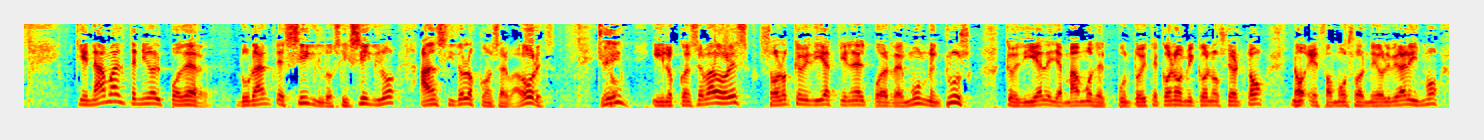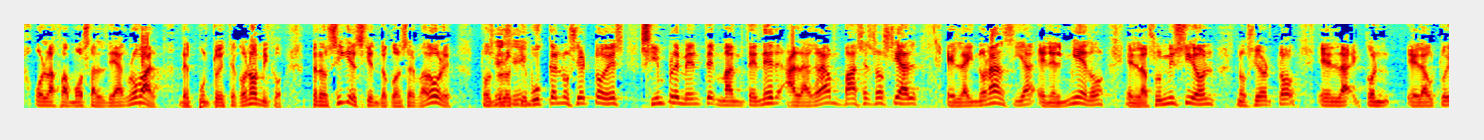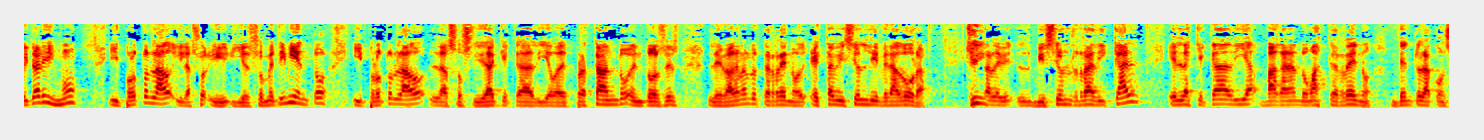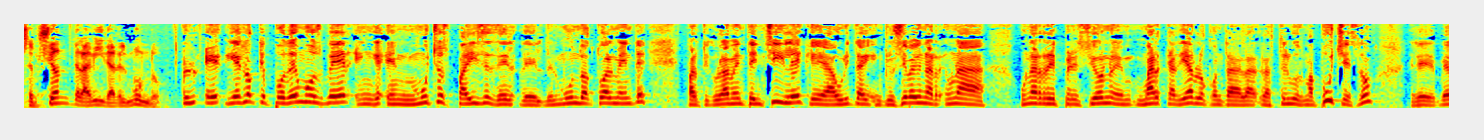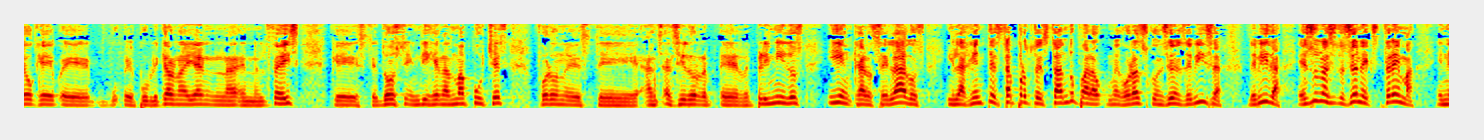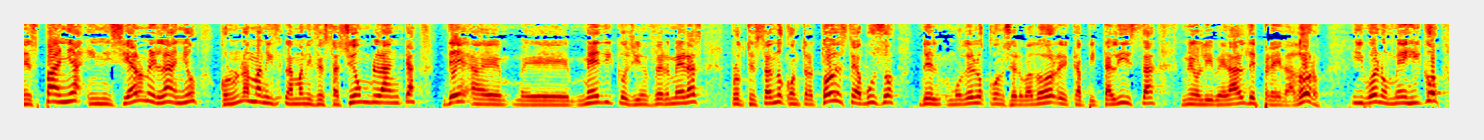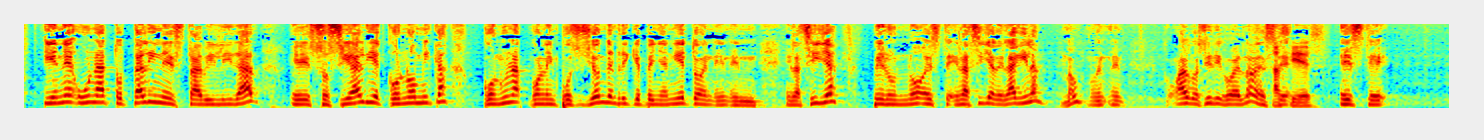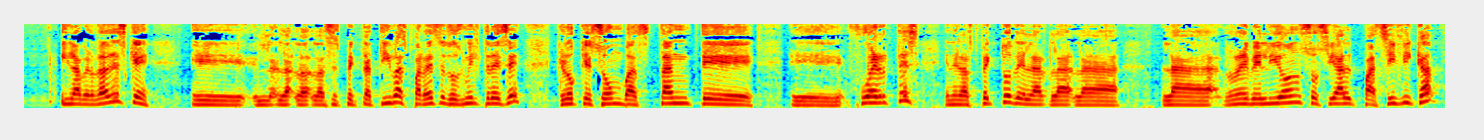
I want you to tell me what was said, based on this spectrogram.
quien ha mantenido el poder durante siglos y siglos han sido los conservadores. Sí. Y los conservadores son los que hoy día tienen el poder del mundo, incluso, que hoy día le llamamos desde el punto de vista económico, ¿no es cierto? No, el famoso neoliberalismo o la famosa aldea global, del punto de vista económico. Pero siguen siendo conservadores, donde lo que buscan, ¿no es cierto?, es simplemente mantener a la gran base social en la ignorancia, en el miedo, en la sumisión, ¿no es cierto?, en la, con el autoritarismo y por otro lado, y, la, y, el sometimiento, y por otro lado, la sociedad que cada día va despertando, entonces le va ganando terreno esta visión liberadora, esta visión radical en la que cada día va ganando más terreno dentro de la concepción de la vida, del mundo. Eh, y es lo que podemos ver en, muchos países del mundo actualmente, particularmente en Chile, que ahorita inclusive hay una, una, una represión en marca diablo contra las tribus mapuches, ¿no? Eh, veo que eh, publicaron allá en, el Face que este, dos indígenas mapuches fueron, este, han, sido reprimidos y en encarcelados y la gente está protestando para mejorar sus condiciones de, visa, de vida. Es una situación extrema. En España iniciaron el año con una la manifestación blanca de eh, eh, médicos y enfermeras protestando contra todo este abuso del modelo conservador, eh, capitalista, neoliberal, depredador. Y bueno, México tiene una total inestabilidad social y económica con una con la imposición de Enrique Peña Nieto en, en, en la silla, pero no este en la silla del águila, ¿no? algo así dijo él, ¿no? Este, así es. Este y la verdad es que eh, las expectativas para este 2013 creo que son bastante eh, fuertes en el aspecto de la, la, la rebelión social pacífica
